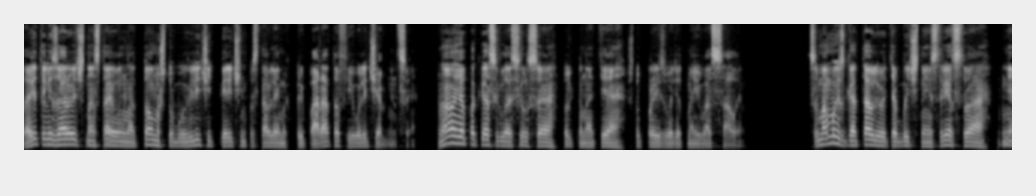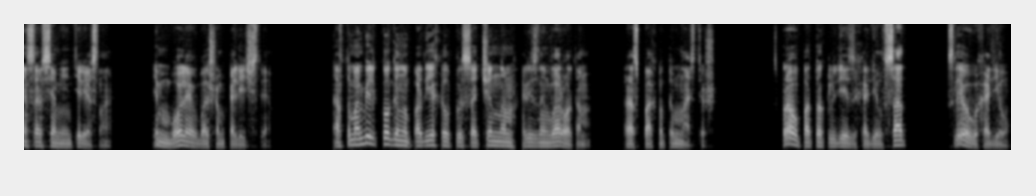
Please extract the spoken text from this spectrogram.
Давид Елизарович настаивал на том, чтобы увеличить перечень поставляемых препаратов его лечебнице. Но я пока согласился только на те, что производят мои вассалы. Самому изготавливать обычные средства мне совсем не интересно, тем более в большом количестве. Автомобиль Когана подъехал к высоченным резным воротам, распахнутым настежь. Справа поток людей заходил в сад, слева выходил.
